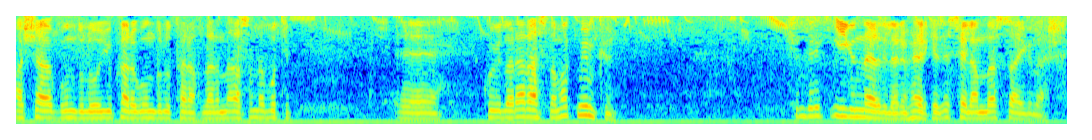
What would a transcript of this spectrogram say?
aşağı Gundulu, yukarı Gundulu taraflarında aslında bu tip e, kuyulara rastlamak mümkün. Şimdilik iyi günler dilerim. Herkese selamlar, saygılar.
